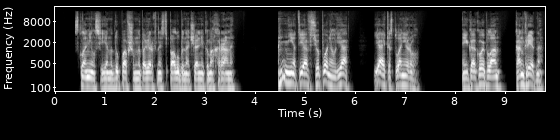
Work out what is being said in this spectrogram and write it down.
— склонился я над упавшим на поверхность палубы начальником охраны. «Нет, я все понял, я... я это спланировал». «И какой план? Конкретно?»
